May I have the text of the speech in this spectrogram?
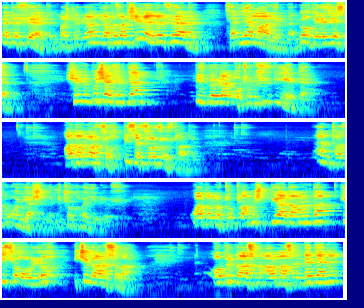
Ve de söylerdim. Başka yani yapacak bir şey mi? Ya da söylerdim. Sen niye maliyim ben? Yok vereceksen. Şimdi bu şekilde biz böyle oturmuşuz bir yerde. Adamlar çok. Biz de çocuğuz tabii. En fazla 10 yaşında. İlkokula gidiyoruz. O adamlar toplanmış. Bir adamın da hiç oğlu yok. iki karısı var. O bir karısını almasının nedeni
